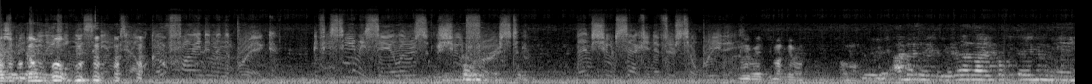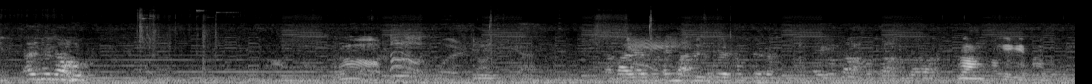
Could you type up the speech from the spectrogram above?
also go go find him in the brig. If you see any sailors, shoot first. Then shoot second if they're still breathing. 안에서 이렇게 내려가는 컴퓨터 이름이 딸기라고. 나가려서 백만 주고의 컴퓨터를 이거 따라갔다 한다. 그럼 고객에 보여주세요.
